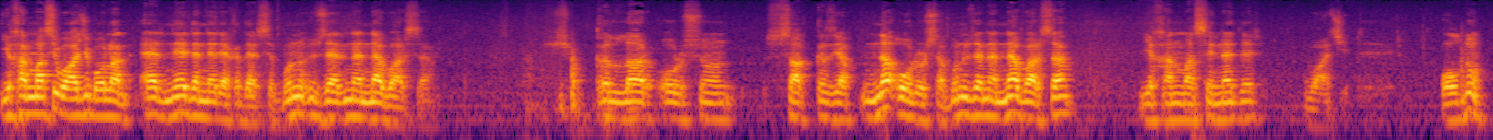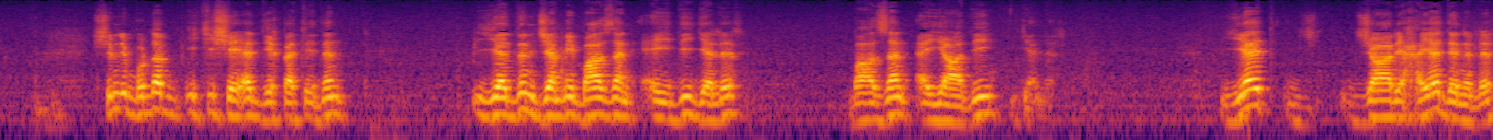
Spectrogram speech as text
yıkanması vacip olan el nereden nereye kadarsa bunun üzerine ne varsa kıllar olsun, sakız yap, ne olursa bunun üzerine ne varsa yıkanması nedir? Vaciptir. Oldu. Şimdi burada iki şeye dikkat edin. Yedin cemi bazen eydi gelir, bazen eyadi gelir. Yed cariheye denilir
